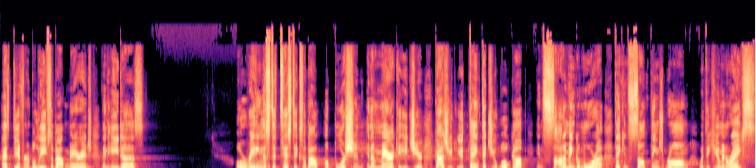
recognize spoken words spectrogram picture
has different beliefs about marriage than he does. Or reading the statistics about abortion in America each year. Guys, you, you think that you woke up in Sodom and Gomorrah, thinking something's wrong with the human race.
